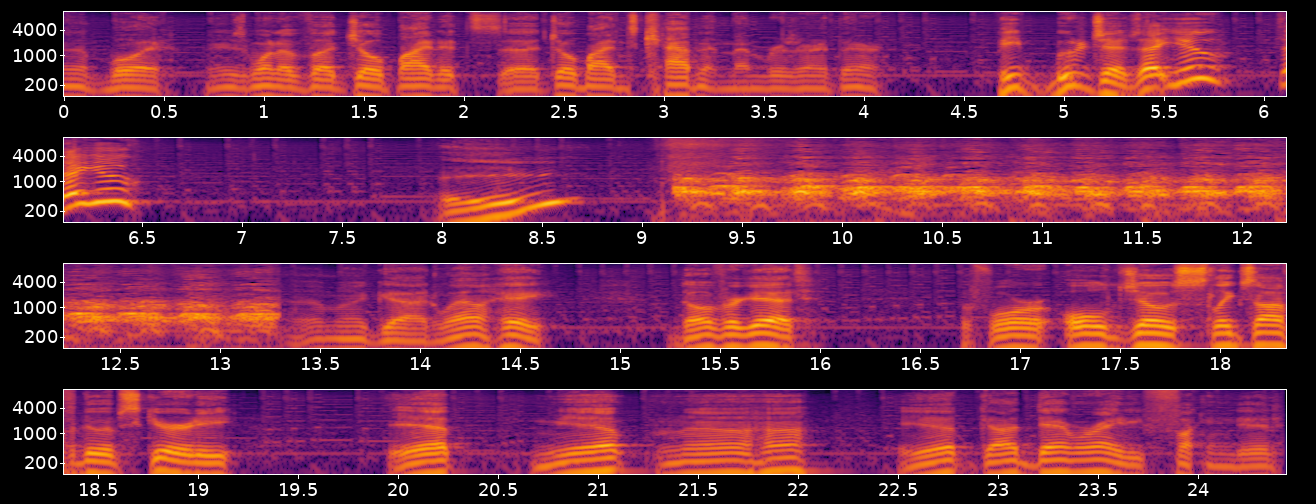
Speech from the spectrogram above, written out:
Oh boy, here's one of uh, Joe Biden's uh, Joe Biden's cabinet members right there. Pete Buttigieg, is that you? Is that you? Uh? Oh my God! Well, hey, don't forget before old Joe slinks off into obscurity. Yep, yep, uh huh, yep. Goddamn right, he fucking did.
